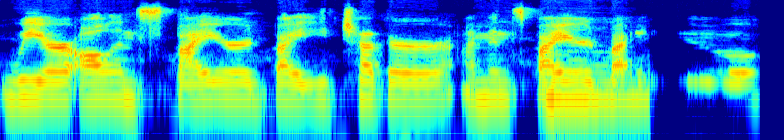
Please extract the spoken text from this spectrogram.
we are all inspired by each other. I'm inspired mm. by you.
